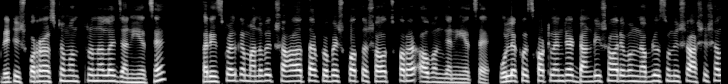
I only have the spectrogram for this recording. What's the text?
ব্রিটিশ পররাষ্ট্র মন্ত্রণালয় জানিয়েছে, তার ইসরায়েলকে মানবিক সহায়তার প্রবেশপথ সহজ করার আহ্বান জানিয়েছে। উল্লেখ্য, স্কটল্যান্ডের ডান্ডি শহর এবং নাবলুস উনিশশো সাল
